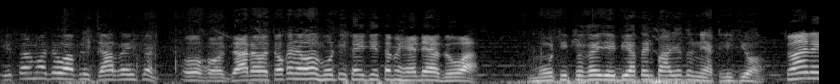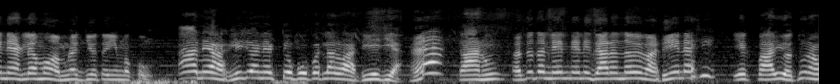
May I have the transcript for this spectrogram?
ખેતરમાં જવું આપણી ચાર રહી છે ઓહો જાર હવે હવે મોટી થઈ છે તમે હેડ્યા જોવા. મોટી તો થઈ જાય બે ત્રણ પાડ્યો તો નેકલી ગયો. તો આ નહીં નીકળે હું હમણાં જ ગયો તો એ મકું. આ ને આગલી જો એક તો પોપટલાલ વાઢીએ ગયા. હે? તાન હું હતો તો નેન નેની જાર નવે વાઢીએ નાખી. એક પાર્યું હતું ને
